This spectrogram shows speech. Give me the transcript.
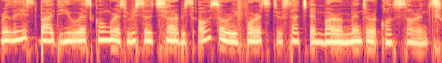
released by the US Congress Research Service also refers to such environmental concerns.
